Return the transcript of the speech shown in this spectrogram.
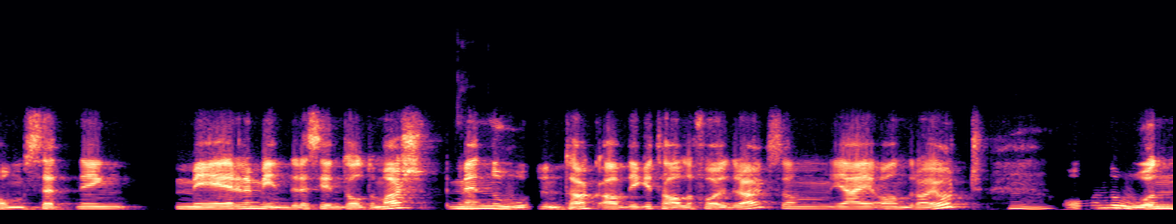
omsetning mer eller mindre siden 12.3, med noen unntak av digitale foredrag, som jeg og andre har gjort. Mm. Og noen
